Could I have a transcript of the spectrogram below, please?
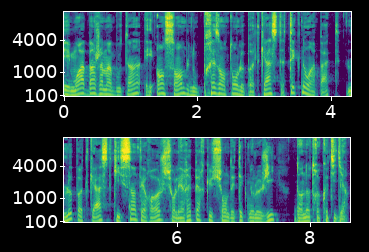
et moi Benjamin Boutin et ensemble nous présentons le podcast Techno Impact, le podcast qui s'interroge sur les répercussions des technologies dans notre quotidien.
